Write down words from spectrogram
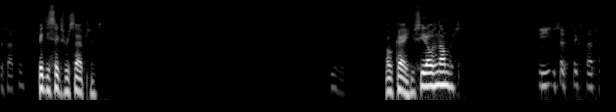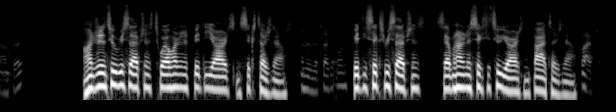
Reception. 56 receptions. Okay, you see those numbers? You, you said six touchdowns, right? 102 receptions, 1250 yards, and six touchdowns. And then the second one, 56 receptions, 762 yards, and five touchdowns. five touchdowns.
